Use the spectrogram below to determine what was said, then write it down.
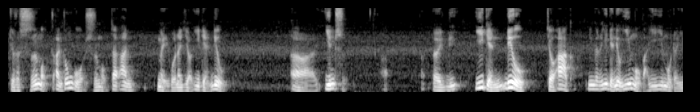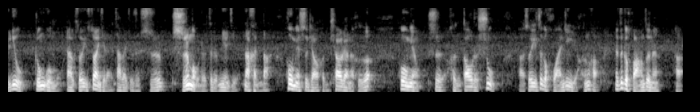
就是十亩，按中国十亩，但按美国呢就叫一点六啊英尺。呃，一一点六叫 arc，应该是一点六英亩吧，一英亩等于六中国亩，大概所以算起来大概就是十十亩的这个面积，那很大。后面是条很漂亮的河，后面是很高的树，啊，所以这个环境也很好。那这个房子呢，啊，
